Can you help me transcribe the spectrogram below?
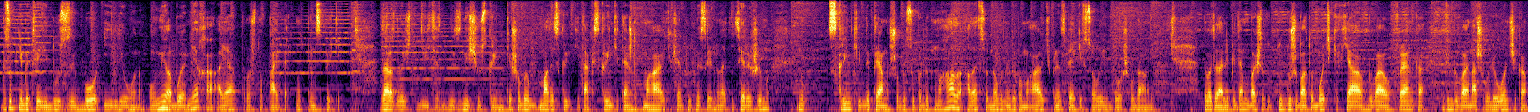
В наступній битві я йду з Бо і Ліоном. Вони обоє меха, а я просто пайпер. Ну, в принципі, окей. Зараз дивіться, знищу скриньки, щоб мати скриньки. Так, скриньки теж допомагають, хоча тут не сильно. Знаєте, цей режим, ну, скриньки не прямо щоб супер допомагали, але все одно вони допомагають, в принципі, як і в соло, і до шоудаунів. Давайте далі підемо. Бачите, тут, тут дуже багато ботиків. Я вбиваю Френка, він вбиває нашого Леончика.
